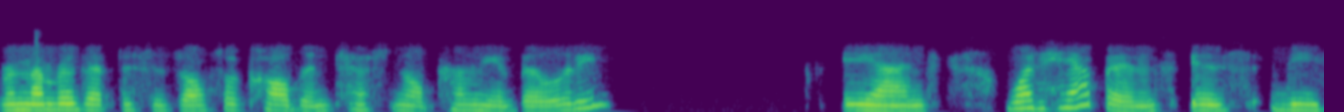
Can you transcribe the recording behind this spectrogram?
Remember that this is also called intestinal permeability. And what happens is these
